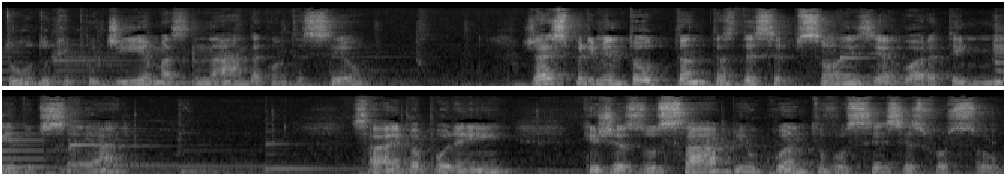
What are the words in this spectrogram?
tudo que podia, mas nada aconteceu? Já experimentou tantas decepções e agora tem medo de sonhar? Saiba, porém, que Jesus sabe o quanto você se esforçou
